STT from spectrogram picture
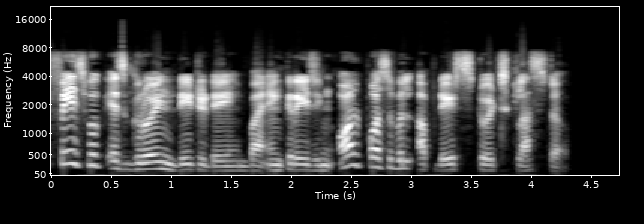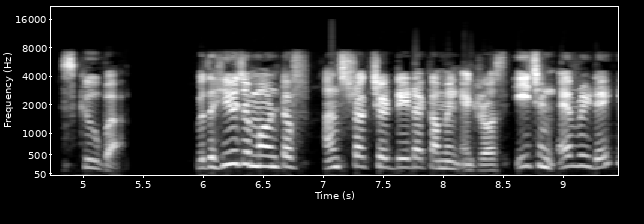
Facebook is growing day to day by encouraging all possible updates to its cluster. Scuba, with a huge amount of unstructured data coming across each and every day,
